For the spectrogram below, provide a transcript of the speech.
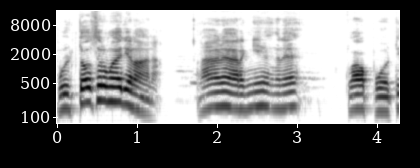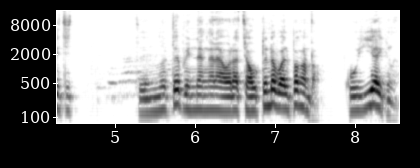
പുൾട്ടോസർ മാതിരിയാണ് ആന. ആന ഇറങ്ങി ഇങ്ങനെ പൊട്ടിച്ച് തിന്നിട്ട് പിന്നെ അങ്ങനെ ഓരോ ചവിട്ടിന്റെ വലിപ്പം കണ്ടോ? കുയ്യയക്കണം.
